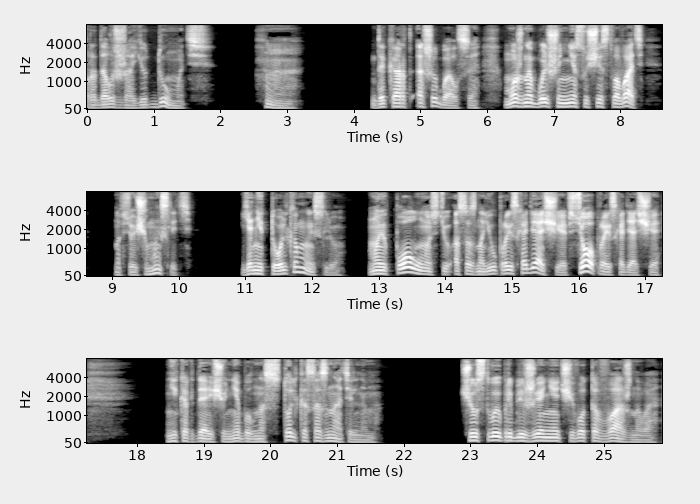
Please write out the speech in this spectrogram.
продолжаю думать. Хм... Декарт ошибался. Можно больше не существовать, но все еще мыслить. Я не только мыслю, но и полностью осознаю происходящее, все происходящее. Никогда еще не был настолько сознательным. Чувствую приближение чего-то важного.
